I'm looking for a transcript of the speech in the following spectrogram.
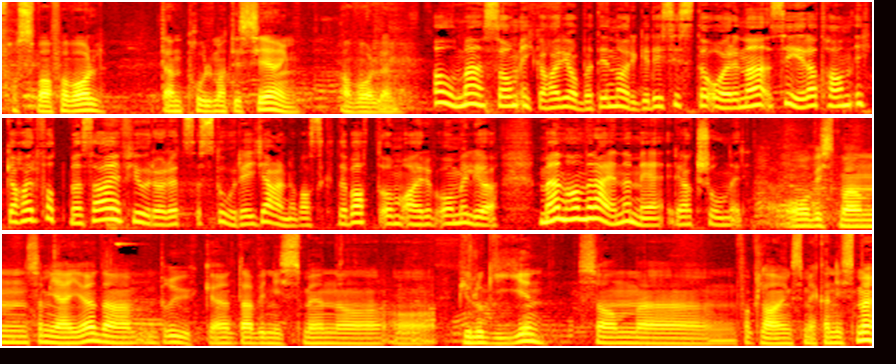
forsvar for vold, det er en problematisering av volden. Alme, som ikke har jobbet i Norge de siste årene, sier at han ikke har fått med seg fjorårets store hjernevaskdebatt om arv og miljø, men han regner med reaksjoner. Og hvis man, som jeg gjør, da bruker darwinismen og, og biologien som uh, forklaringsmekanisme,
